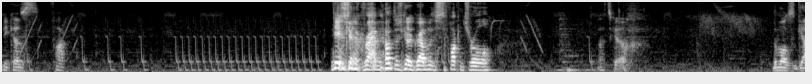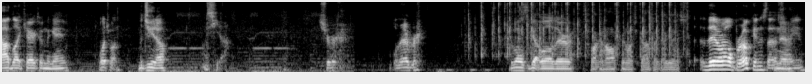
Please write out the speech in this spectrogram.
because fuck. He's gonna grab him. Hunter's gonna grab him with just a fucking troll. Let's go. The most godlike character in the game. Which one? Vegito. Yeah. Sure. Whatever. The most god. Well, they're fucking all pretty much godlike, I guess. They're all broken, is that what Yeah. you mean?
